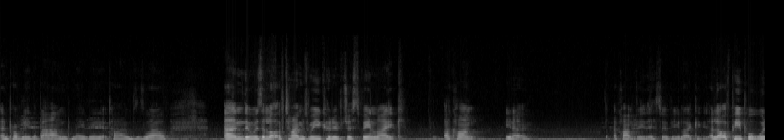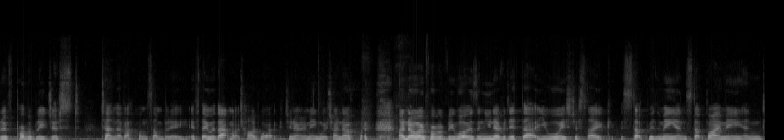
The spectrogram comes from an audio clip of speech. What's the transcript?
and probably the band maybe at times as well. And there was a lot of times where you could have just been like, I can't, you know, I can't do this with you. Like a lot of people would have probably just turned their back on somebody if they were that much hard work. Do you know what I mean? Which I know, I know I probably was, and you never did that. You always just like stuck with me and stuck by me, and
